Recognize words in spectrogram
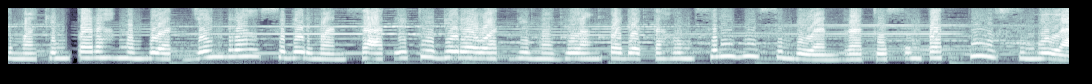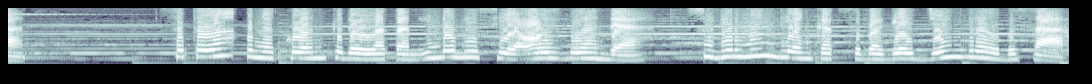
semakin parah membuat Jenderal Sudirman saat itu dirawat di Magelang pada tahun 1949. Setelah pengakuan kedaulatan Indonesia oleh Belanda, Sudirman diangkat sebagai jenderal besar.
